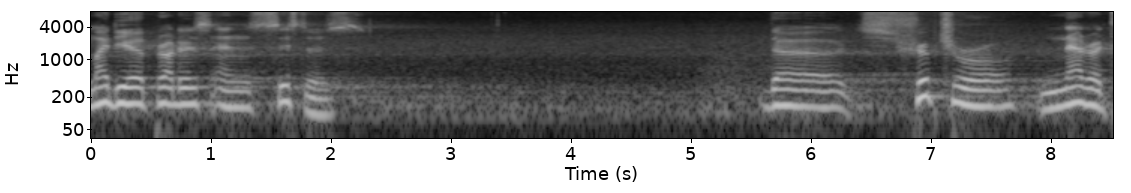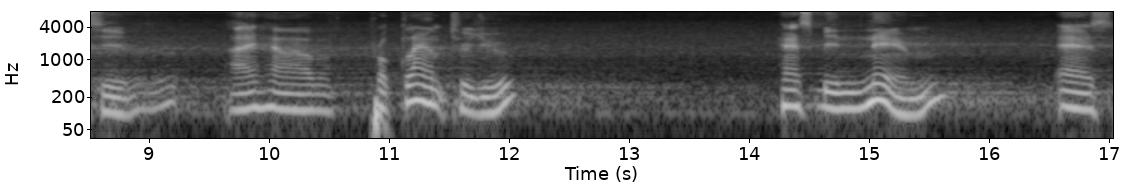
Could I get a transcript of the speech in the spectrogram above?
My dear brothers and sisters, the scriptural narrative I have proclaimed to you has been named as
